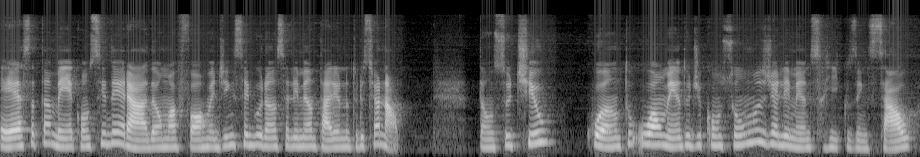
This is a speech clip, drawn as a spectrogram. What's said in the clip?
essa também é considerada uma forma de insegurança alimentar e nutricional tão sutil quanto o aumento de consumos de alimentos ricos em sal,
